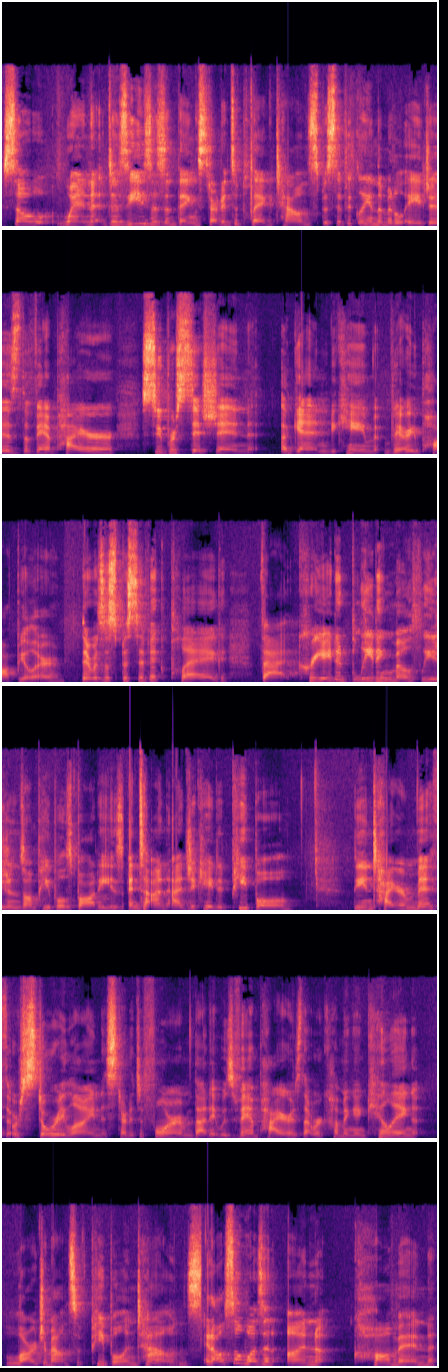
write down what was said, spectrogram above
So when diseases and things started to plague towns, specifically in the Middle Ages, the vampire superstition again became very popular. There was a specific plague that created bleeding mouth lesions on people's bodies, and to uneducated people, the entire myth or storyline started to form that it was vampires that were coming and killing large amounts of people in towns. It also wasn't uncommon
